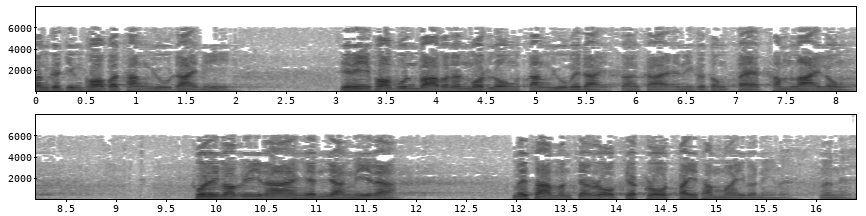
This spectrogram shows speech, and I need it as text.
มันก็จึงพอประทังอยู่ได้นี่ ทีนี้พอบุญบาปนั้นหมดลงตั้งอยู่ไม่ได้ ร่างกาย อันนี้ก็ต้องแตกทำลายลง ผู้ใดมาพิจารณาเห็นอย่างนี้แล้วไม่ทราบมันจะโลภจะโกรธไปทำไมแบบนี้นะนั่นเนี่ย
